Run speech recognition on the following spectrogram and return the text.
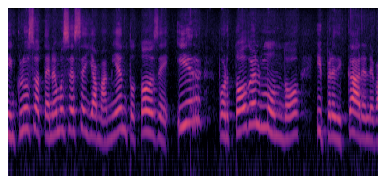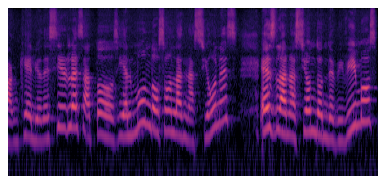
Incluso tenemos ese llamamiento todos de ir por todo el mundo y predicar el Evangelio, decirles a todos, y el mundo son las naciones, es la nación donde vivimos,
